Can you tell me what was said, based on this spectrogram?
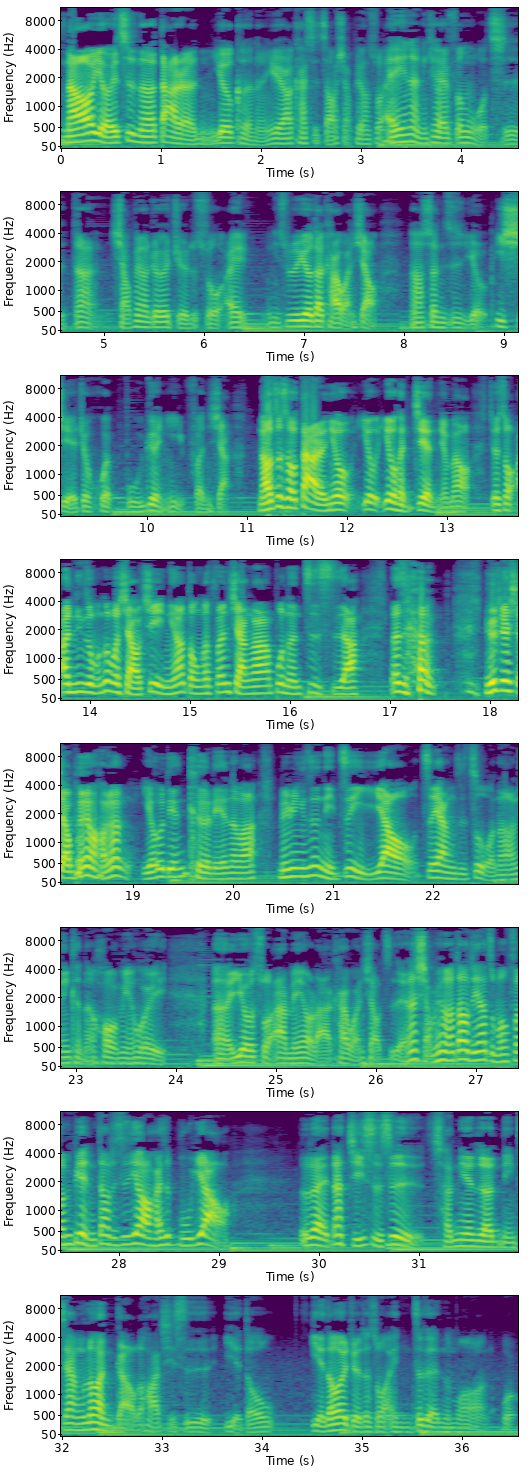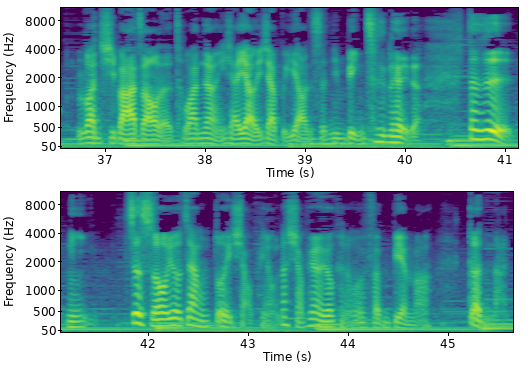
然后有一次呢，大人又可能又要开始找小朋友说：“哎，那你可以分我吃。”那小朋友就会觉得说：“哎，你是不是又在开玩笑？”然后甚至有一些就会不愿意分享。然后这时候大人又又又很贱，有没有？就说：“啊，你怎么那么小气？你要懂得分享啊，不能自私啊。”那这样你会觉得小朋友好像有点可怜了吗？明明是你自己要这样子做，然后你可能后面会呃又说：“啊，没有啦，开玩笑之类。”那小朋友到底要怎么分辨？你到底是要还是不要？对不对？那即使是成年人，你这样乱搞的话，其实也都也都会觉得说，哎，你这个人怎么我乱七八糟的，突然这样一下要一下不要，你神经病之类的。但是你这时候又这样对小朋友，那小朋友有可能会分辨吗？更难。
